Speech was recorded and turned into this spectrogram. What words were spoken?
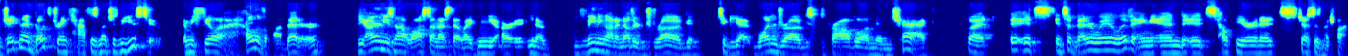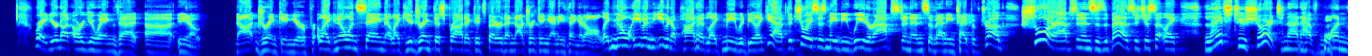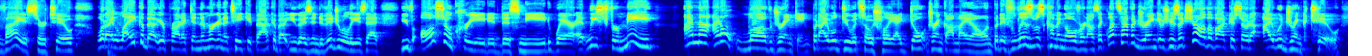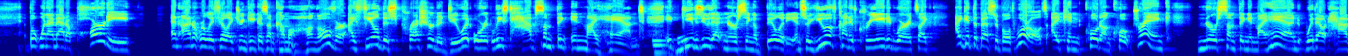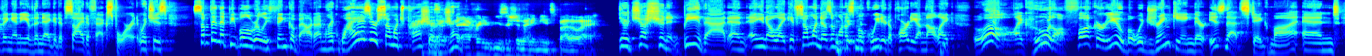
Jake and I both drink half as much as we used to, and we feel a hell of a lot better. The irony is not lost on us that like we are, you know, leaning on another drug to get one drug's problem in check, but it's it's a better way of living and it's healthier and it's just as much fun. Right. You're not arguing that, uh, you know, not drinking your like no one's saying that like you drink this product it's better than not drinking anything at all. Like no even even a pothead like me would be like yeah if the choice is maybe weed or abstinence of any type of drug sure abstinence is the best. It's just that like life's too short to not have one vice or two. What i hmm. like about your product and then we're going to take it back about you guys individually is that you've also created this need where at least for me I'm not, I don't love drinking, but I will do it socially. I don't drink on my own. But if Liz was coming over and I was like, let's have a drink, if she was like, sure, I'll have a vodka soda, I would drink too. But when I'm at a party and I don't really feel like drinking because I'm come hungover, I feel this pressure to do it or at least have something in my hand. It mm-hmm. gives you that nursing ability. And so you have kind of created where it's like, I get the best of both worlds. I can quote unquote drink, nurse something in my hand without having any of the negative side effects for it, which is something that people don't really think about. I'm like, why is there so much pressure Because to it's drink? to every musician that he meets, by the way. there just shouldn't be that. And, and you know, like if someone doesn't want to smoke weed at a party, I'm not like, oh, like who the fuck are you? But with drinking, there is that stigma. And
